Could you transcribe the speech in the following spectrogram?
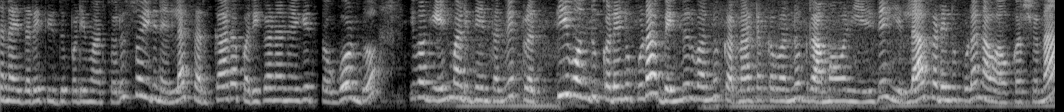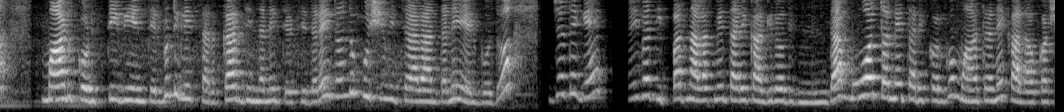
ಜನ ಇದ್ದಾರೆ ತಿದ್ದುಪಡಿ ಮಾಡಿಸೋರು. ಸೊ ಇದನ್ನೆಲ್ಲ ಸರ್ಕಾರ ಪರಿಗಣನೆಗೆ ತಗೊಂಡು ಇವಾಗ ಏನು ಮಾಡಿದೆ ಅಂತಂದರೆ ಒಂದು ಕಡೆನೂ ಕೂಡ ಬೆಂಗಳೂರನ್ನು, ಕರ್ನಾಟಕವನ್ನು, ಗ್ರಾಮವನ್ನು ಏನಿದೆ ಎಲ್ಲ ಕಡೆನೂ ಕೂಡ ನಾವು ಅವಕಾಶನ ಮಾಡಿಕೊಡ್ತೀವಿ ಅಂತ ಹೇಳ್ಬಿಟ್ಟು ಇಲ್ಲಿ ಸರ್ಕಾರದಿಂದನೇ ತಿಳಿಸಿದ್ದಾರೆ. ಇದೊಂದು ಖುಷಿ ವಿಚಾರ ಅಂತಲೇ ಹೇಳ್ಬೋದು. ಜೊತೆಗೆ ಇವತ್ತು ಇಪ್ಪತ್ನಾಲ್ಕನೇ ತಾರೀಕು ಆಗಿರೋದ್ರಿಂದ ಮೂವತ್ತೊಂದನೇ ತಾರೀಕುವರೆಗೂ ಮಾತ್ರನೇ ಕಾಲಾವಕಾಶ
